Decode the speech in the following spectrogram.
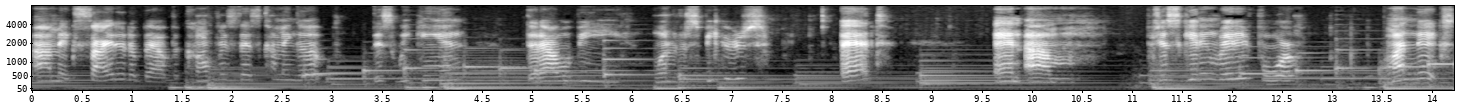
I'm excited about the conference that's coming up this weekend that I will be one of the speakers at. And I'm just getting ready for my next.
